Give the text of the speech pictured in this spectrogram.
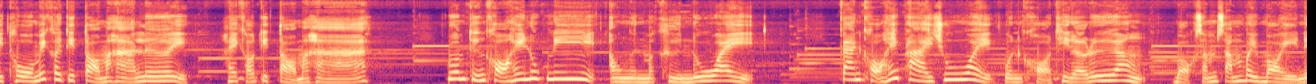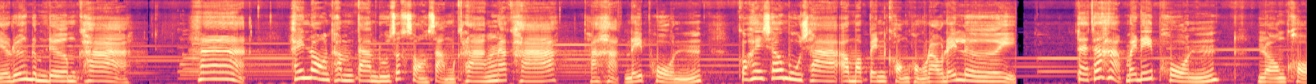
ยโทรไม่เคยติดต่อมาหาเลย ให้เขาติดต่อมาหา รวมถึงขอให้ลูกหนี้เอาเงินมาคืนด้วย การขอให้พลายช่วยควรขอทีละเรื่อง บอกซ้ำๆบ่อยๆ ในเรื่องเดิมๆค่ะ 5. ให้ลองทำตามดูสักสองสามครั้งนะคะ ถ้าหากได้ผล ก็ให้เช่าบูชาเอามาเป็นของของเราได้เลย แต่ถ้าหากไม่ได้ผล ลองขอ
